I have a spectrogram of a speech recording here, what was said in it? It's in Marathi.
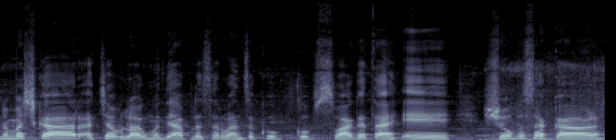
नमस्कार. आजच्या ब्लॉगमध्ये आपलं सर्वांचं खूप खूप स्वागत आहे. शुभ सकाळ.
